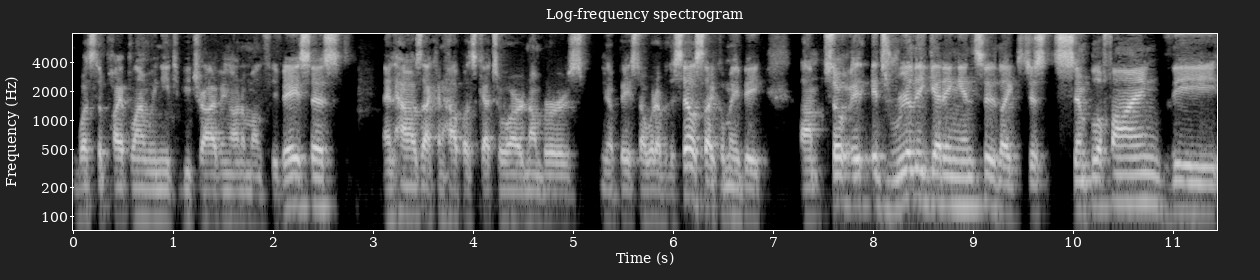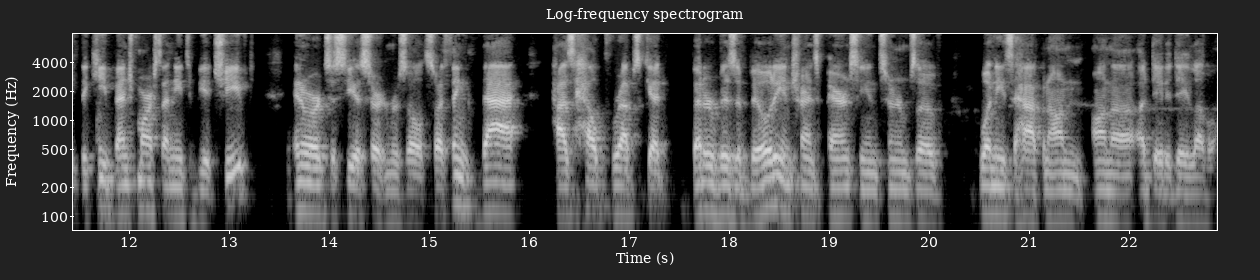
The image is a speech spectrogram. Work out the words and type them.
what's the pipeline we need to be driving on a monthly basis and how is that going to help us get to our numbers you know based on whatever the sales cycle may be um, so it, it's really getting into like just simplifying the the key benchmarks that need to be achieved in order to see a certain result so i think that has helped reps get better visibility and transparency in terms of what needs to happen on on a, a day-to-day level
